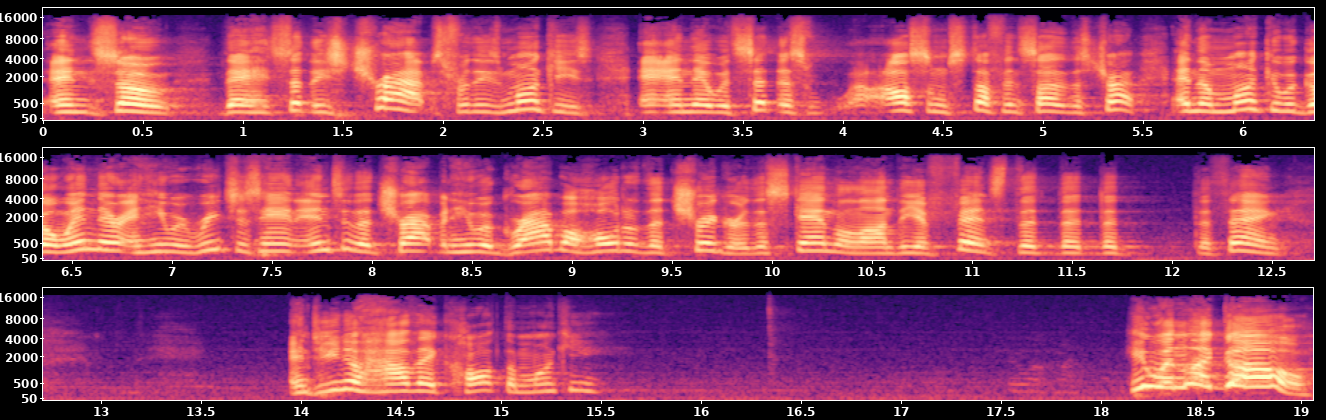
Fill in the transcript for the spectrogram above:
And so they set these traps for these monkeys, and they would set this awesome stuff inside of this trap. And the monkey would go in there, and he would reach his hand into the trap, and he would grab a hold of the trigger, the scandalon, the offense, the, the, the, the thing. And do you know how they caught the monkey? He wouldn't let go.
